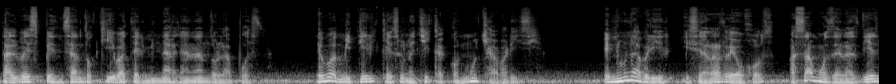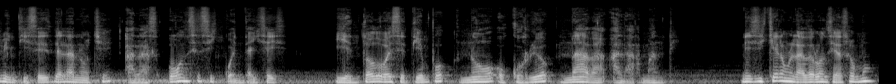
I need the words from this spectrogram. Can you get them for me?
tal vez pensando que iba a terminar ganando la apuesta. Debo admitir que es una chica con mucha avaricia. En un abrir y cerrar de ojos, pasamos de las 10.26 de la noche a las 11.56 y en todo ese tiempo no ocurrió nada alarmante. Ni siquiera un ladrón se asomó.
